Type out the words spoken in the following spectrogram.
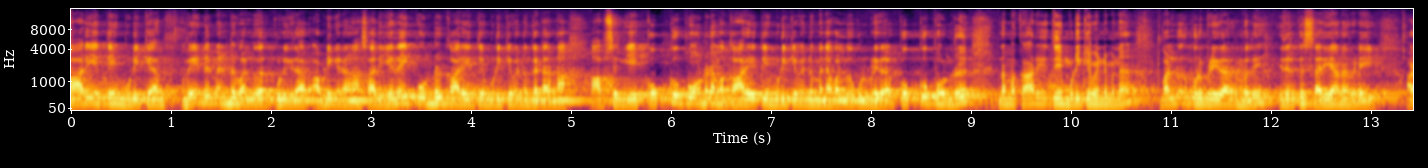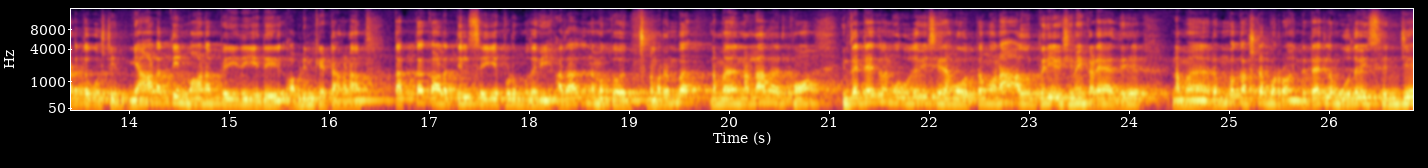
காரியத்தை முடிக்க வேண்டுமென்று வள்ளுவர் கூறுகிறார். அப்படிங்கிறாங்க சாரி எதை போன்று காரியத்தை முடிக்க வேண்டும் கேட்டார்னா ஆப்ஷன் ஏ கொக்கு போன்று நம்ம காரியத்தை முடிக்க வேண்டும் என வள்ளுவர் குறிப்பிடுகிறார். கொக்கு போன்று நம்ம காரியத்தை முடிக்க வேண்டும் என வள்ளுவர் குறிப்பிடுகிறார் என்பது இதற்கு சரியான விடை. அடுத்த கொஸ்டின் ஞானத்தின் மானப்பெரியது எது? அப்படின்னு கேட்டாங்கன்னா தக்க காலத்தில் செய்யப்படும் உதவி. அதாவது நமக்கு நம்ம ரொம்ப நம்ம நல்லா தான் இருக்கோம். இந்த டயத்தில் நமக்கு உதவி செய்கிறாங்க ஒருத்தவங்கன்னா அது ஒரு பெரிய விஷயமே கிடையாது. நம்ம ரொம்ப கஷ்டப்படுறோம். இந்த டயத்தில் நம்ம உதவி செஞ்சே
